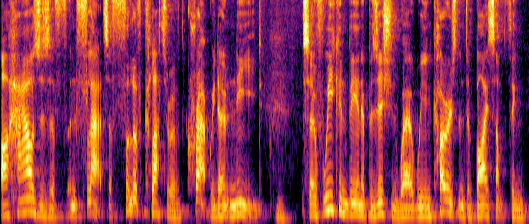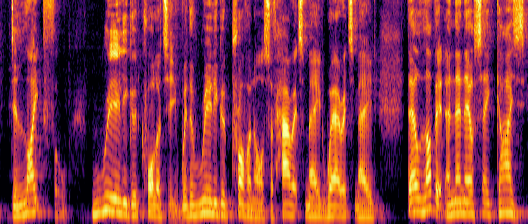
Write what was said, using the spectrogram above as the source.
Our houses are, and flats are full of clutter of crap we don't need. Hmm. So if we can be in a position where we encourage them to buy something delightful, really good quality with a really good provenance of how it's made, where it's made, they'll love it. And then they'll say, guys,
